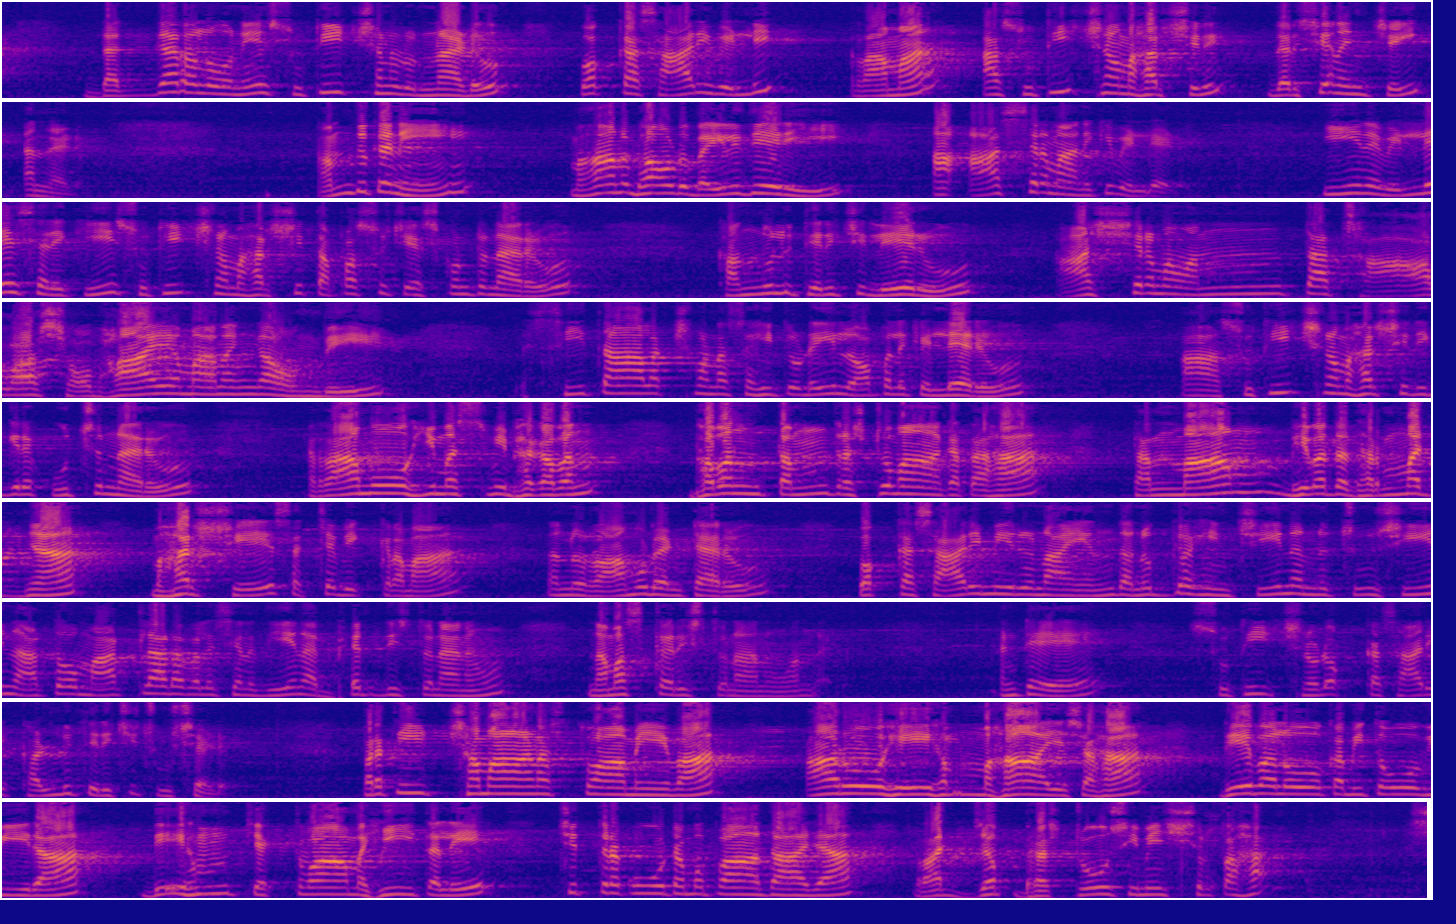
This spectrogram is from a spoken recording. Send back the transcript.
దగ్గరలోనే సుతీక్షణుడు ఉన్నాడు ఒక్కసారి వెళ్ళి రామ ఆ సుతీక్షణ మహర్షిని దర్శనం చెయ్యి అన్నాడు. అందుకని మహానుభావుడు బయలుదేరి ఆ ఆశ్రమానికి వెళ్ళాడు. ఈయన వెళ్ళేసరికి సుతీక్ష్ణ మహర్షి తపస్సు చేసుకుంటున్నారు. కన్నులు తెరిచి లేరు. ఆశ్రమం అంతా చాలా శోభాయమానంగా ఉంది. సీతాలక్ష్మణ సహితుడై లోపలికి వెళ్ళారు ఆ సుతీక్ష్ణ మహర్షి దగ్గర కూర్చున్నారు. రామోహిమస్మి భగవన్ భవంతం ద్రష్టుమాగత తన్మాం భివద ధర్మజ్ఞ మహర్షే సత్యవిక్రమ నన్ను రాముడు అంటారు ఒక్కసారి మీరు నా ఎందు అనుగ్రహించి నన్ను చూసి నాతో మాట్లాడవలసినది అని అభ్యర్థిస్తున్నాను నమస్కరిస్తున్నాను అన్నాడు. అంటే సుతీక్ష్ణుడు ఒక్కసారి కళ్ళు తెరిచి చూశాడు. ప్రతీక్షమాణస్వామేవ ఆరోహేహం మహాయశ దేవలోకమితో వీర దేహం త్యక్వా మహీతలే చిత్రకూటముపాదాయ రాజ్యభ్రష్టోసి మే శ్రుత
